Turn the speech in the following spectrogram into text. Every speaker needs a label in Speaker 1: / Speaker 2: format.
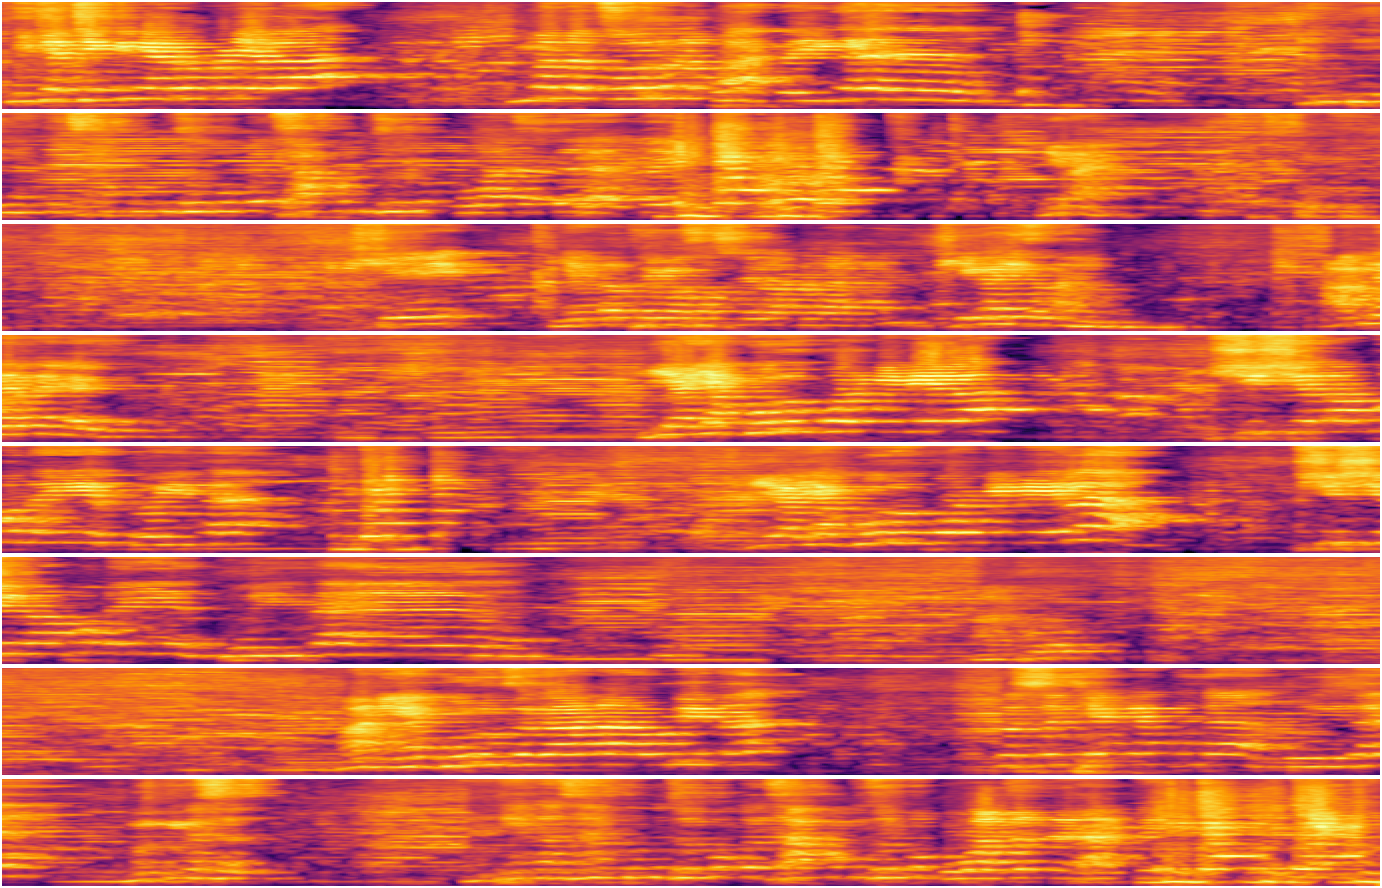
Speaker 1: तुझ्या चिकन्या रोपड्याला मला चोरून पाहतोय यंदा फेमस असलेला प्रकार हे गायचं नाही. आपल्याला काय गायचं. या गुरु पौर्णिमेला शिष्याला कोण येतोय ना या या गुरु पौर्णिमेला शिष्याला कोण येतोय ना आणि या गुरुचं गाणं आवडे ना कसं ठेक्यात गातोय मग ती कसं? एका झापूक झुपूक झापूक झुपूक वाजत Yeah.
